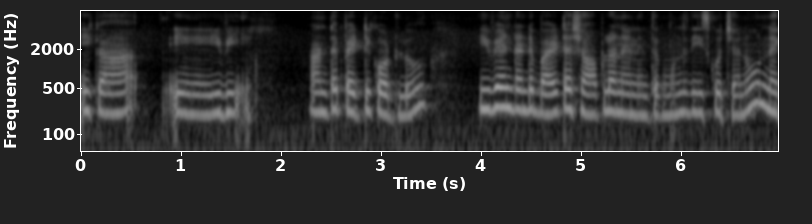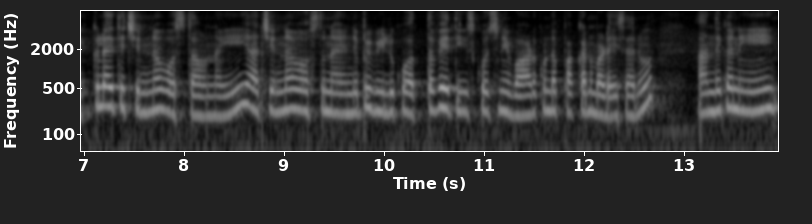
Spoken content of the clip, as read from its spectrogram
ఇక ఈ- ఇవి అంటే పెట్టికోట్లు. ఇవేంటంటే బయట షాప్లో నేను ఇంతకుముందు తీసుకొచ్చాను. నెక్కులు అయితే చిన్నవి వస్తూ ఉన్నాయి. ఆ చిన్నవి వస్తున్నాయని చెప్పి వీళ్ళు కొత్తవే తీసుకొచ్చి నీ వాడకుండా పక్కన పడేశారు. అందుకని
